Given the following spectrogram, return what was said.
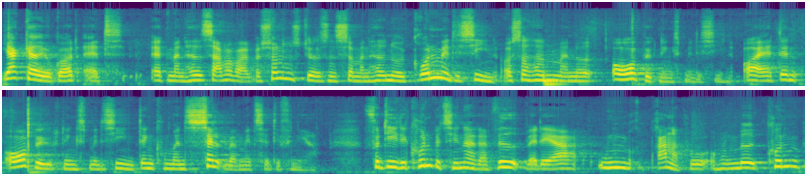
jeg gad jo godt, at at man havde samarbejdet med Sundhedsstyrelsen, så man havde noget grundmedicin, og så havde man noget overbygningsmedicin. Og at den overbygningsmedicin, den kunne man selv være med til at definere. Fordi det er kun Bettina, der ved, hvad det er, ugen brænder på, og hun ved kun,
